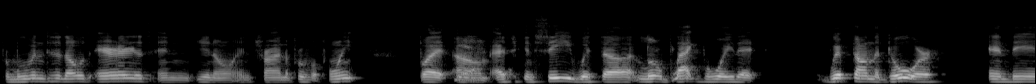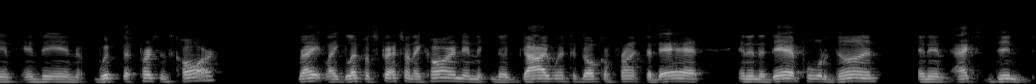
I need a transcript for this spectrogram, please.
for moving to those areas and you know and trying to prove a point. But Yeah. um, as you can see with the little black boy that whipped on the door and then and then whipped the person's car, right? Like left a scratch on their car, and then the, guy went to go confront the dad, and then the dad pulled a gun and then accident,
